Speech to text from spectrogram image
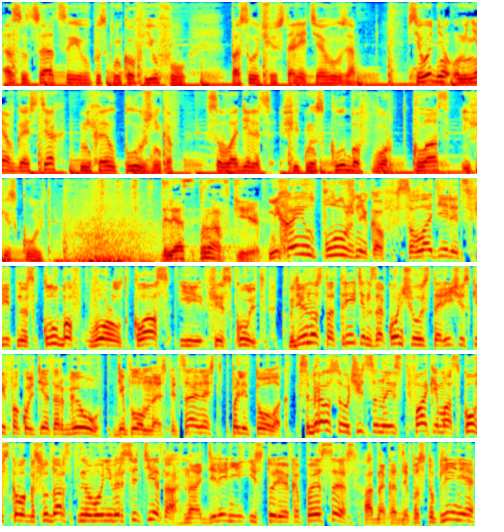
Ассоциацией выпускников ЮФУ по случаю столетия вуза. Сегодня у меня в гостях Михаил Плужников, совладелец фитнес-клубов World Class и Физкульт. Для справки. Михаил Плужников, совладелец фитнес-клубов World Class и Физкульт. В 93-м закончил исторический факультет РГУ. Дипломная специальность – политолог. Собирался учиться на истфаке Московского государственного университета на отделении история КПСС, однако для поступления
